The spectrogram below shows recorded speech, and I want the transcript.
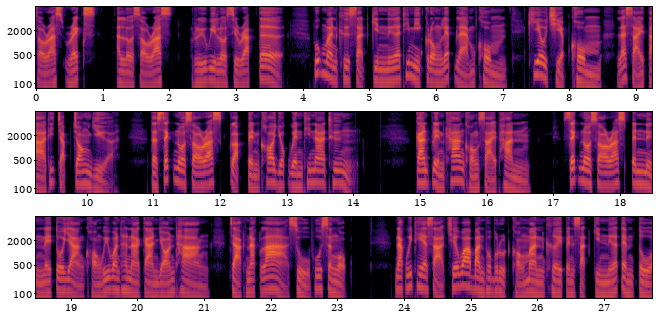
ซอรัสเร็กซ์อโลซอรัส หรือวิโลซิรัปเตอร์ พวกมันคือสัตว์กินเนื้อที่มีกรงเล็บแหลมคม เขี้ยวเฉียบคม และสายตาที่จับจ้องเหยื่อ แต่เซกโนซอรัสกลับเป็นข้อยกเว้นที่น่าทึ่ง การเปลี่ยนข้างของสายพันธุ์เซกโนซอรัสเป็นหนึ่งในตัวอย่างของวิวัฒนาการย้อนทาง จากนักล่าสู่ผู้สงบ นักวิทยาศาสตร์เชื่อว่าบรรพบุรุษของมันเคยเป็นสัตว์กินเนื้อเต็มตัว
